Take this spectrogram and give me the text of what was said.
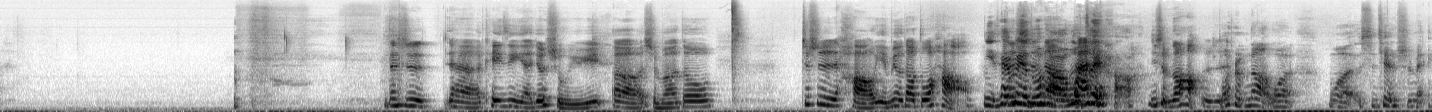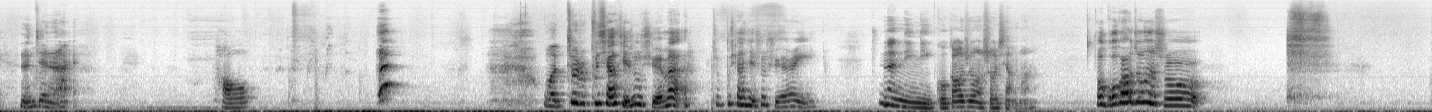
但是呃，KZ 呢就属于呃什么都就是好也没有到多好，你才没有多好，我最好，你什么都好，是不是？我什么都好，我我十全十美，人见人爱。好，我就是不想写数学嘛，就不想写数学而已。那你你国高中的时候想吗？我国高中的时候。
